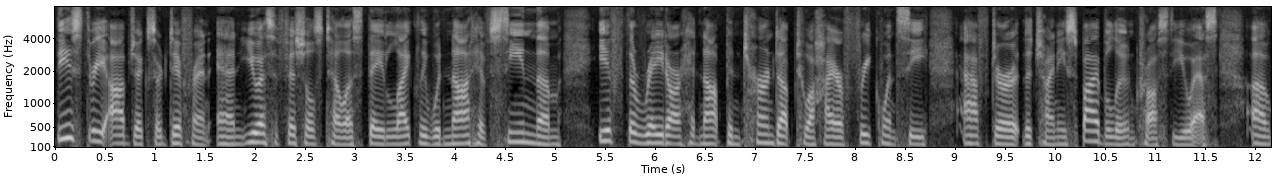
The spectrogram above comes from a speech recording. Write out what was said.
These three objects are different, and U.S. officials tell us they likely would not have seen them if the radar had not been turned up to a higher frequency after the Chinese spy balloon crossed the U.S. Uh,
